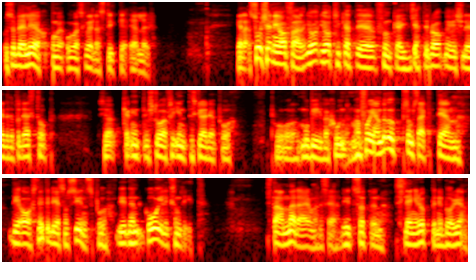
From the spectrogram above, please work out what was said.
Och så väljer jag om jag, om jag ska välja stycke eller hela. Så känner jag i alla fall. Jag, jag tycker att det funkar jättebra med Visual Editor på desktop. Så jag kan inte förstå varför jag inte skulle göra det på, på mobilversionen. Man får ju ändå upp som sagt den, det avsnittet, det som syns på. Det, den går ju liksom dit. Stannar där, man ska säga. Det är inte så att den slänger upp den i början.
